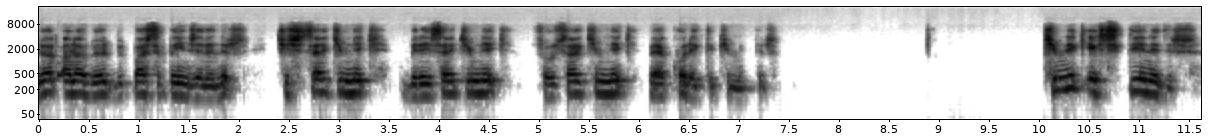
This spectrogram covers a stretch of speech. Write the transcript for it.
dört ana başlıkta incelenir. Kişisel kimlik, bireysel kimlik, sosyal kimlik ve kolektif kimliktir. Kimlik eksikliği nedir?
